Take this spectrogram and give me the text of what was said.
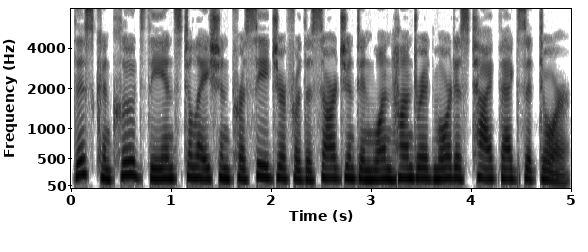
This concludes the installation procedure for the Sargent in 100 mortise type exit door.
